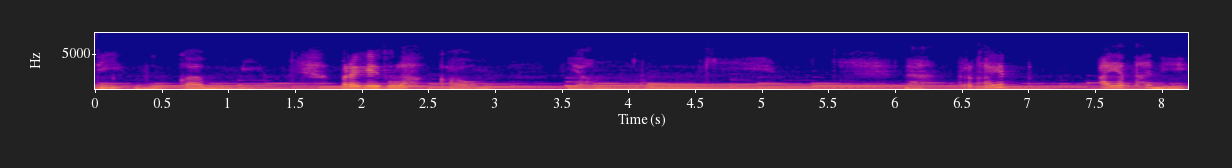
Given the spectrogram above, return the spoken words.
di buka bumi. Mereka itulah kaum yang rugi. Nah, terkait ayat tadi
